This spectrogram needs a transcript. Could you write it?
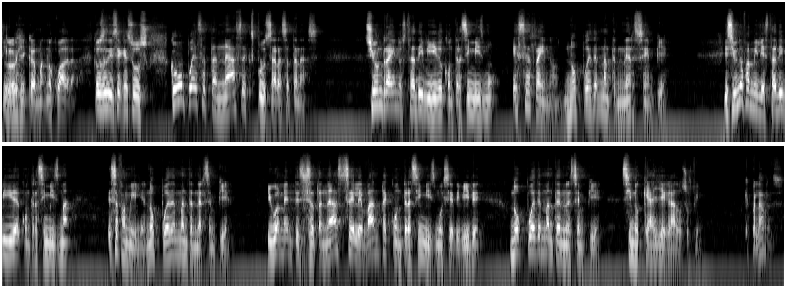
la lógica no cuadra. Entonces dice Jesús, ¿cómo puede Satanás expulsar a Satanás? Si un reino está dividido contra sí mismo, ese reino no puede mantenerse en pie. Y si una familia está dividida contra sí misma, esa familia no puede mantenerse en pie. Igualmente, si Satanás se levanta contra sí mismo y se divide, no puede mantenerse en pie, sino que ha llegado a su fin. ¿Qué palabras?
